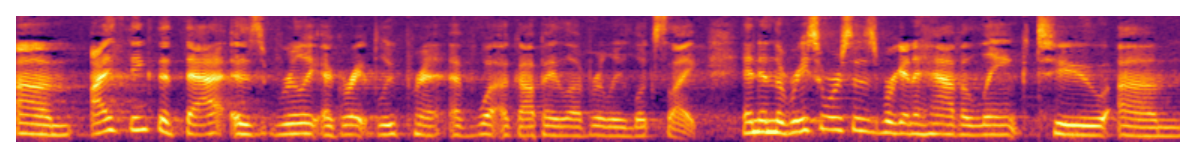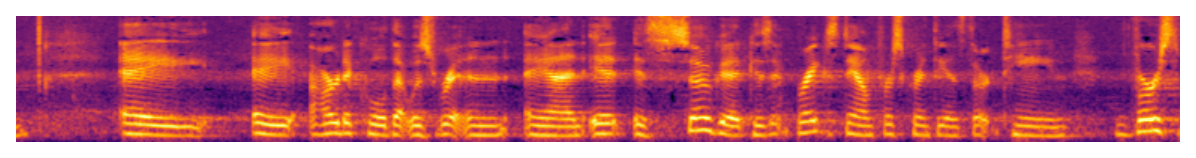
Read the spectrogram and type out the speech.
Um, I think that that is really a great blueprint of what agape love really looks like. And in the resources, we're going to have a link to um, a a article that was written and it is so good because it breaks down 1 corinthians 13 verse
